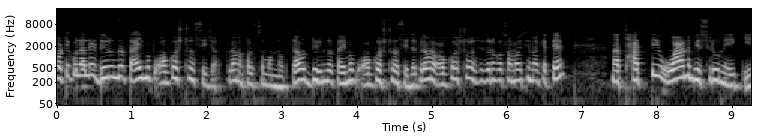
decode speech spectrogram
particularly during the time of Augustus Caesar ପିଲାମାନେ ଭଲସେ ମନେ ରଖିଥାଉ during the time of Augustus Caesar ପିଲାମାନେ Augustus Caesarଙ୍କ ସମୟ ସୀମା କେତେ ନା 31 ବିସିରୁ ନେଇକି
